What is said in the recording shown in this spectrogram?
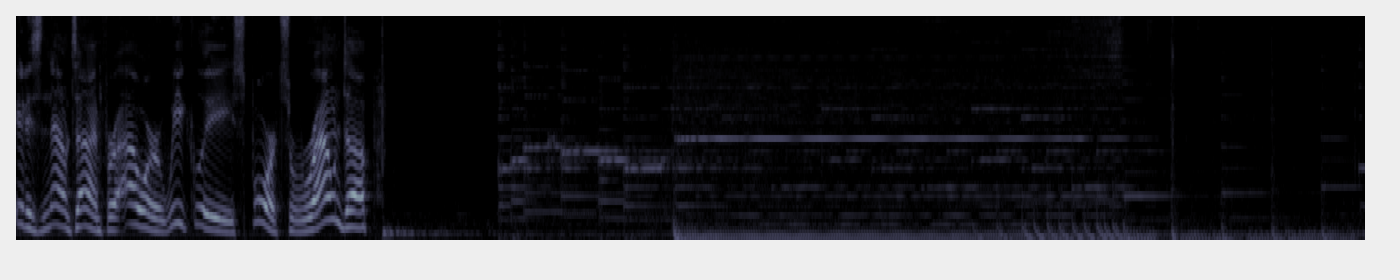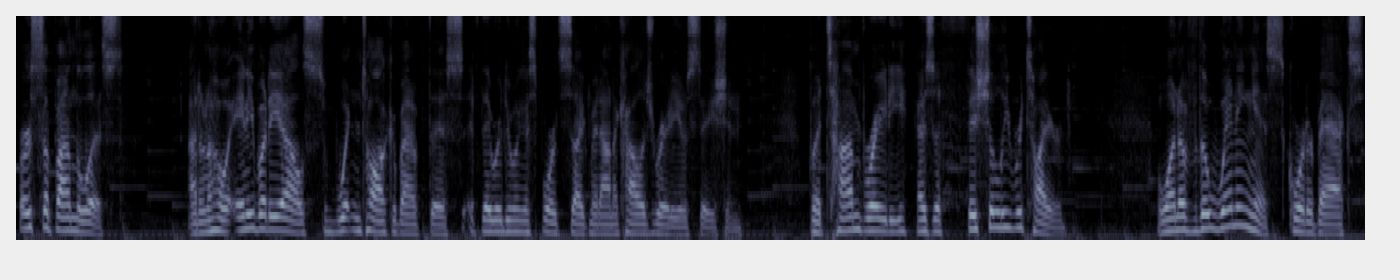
It is now time for our weekly sports roundup. First up on the list, I don't know how anybody else wouldn't talk about this if they were doing a sports segment on a college radio station. But Tom Brady has officially retired. One of the winningest quarterbacks,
